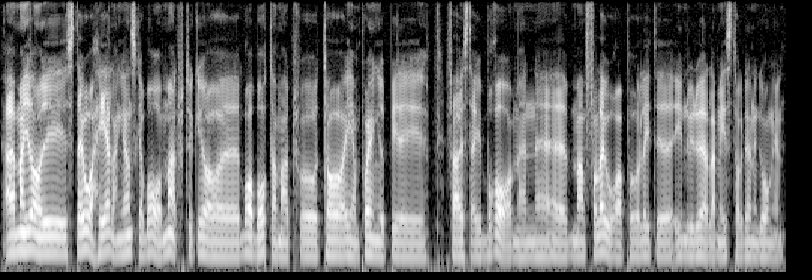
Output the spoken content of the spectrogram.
Ja, man gör i stora hela en ganska bra match tycker jag. Eh, bra bortamatch och ta en poäng upp i Färjestad är bra men eh, man förlorar på lite individuella misstag denna gången.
